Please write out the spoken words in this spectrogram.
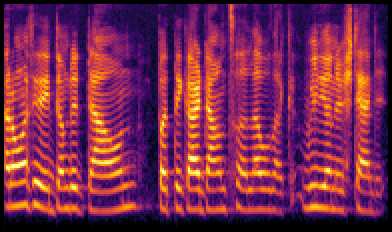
I don't want to say they dumbed it down, but they got down to a level that I could really understand it.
